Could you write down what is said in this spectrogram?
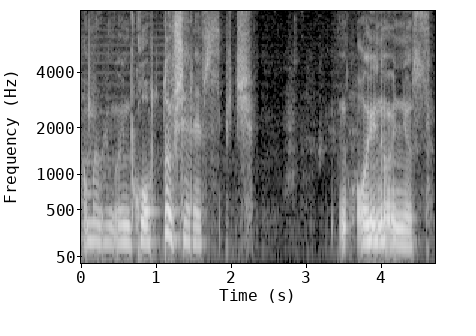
Amına koyayım korktum şerefsiz piç. Oyun oynuyoruz.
